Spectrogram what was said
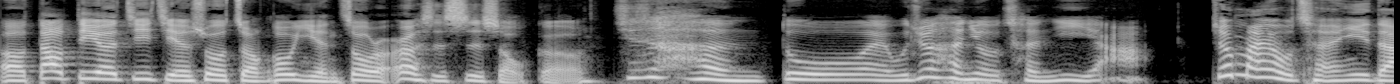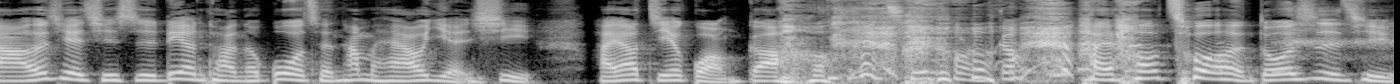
呃，到第二季结束，总共演奏了二十四首歌，其实很多哎，我觉得很有诚意啊，就蛮有诚意的啊。而且其实练团的过程，他们还要演戏，还要接广告，接广告，还要做很多事情，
